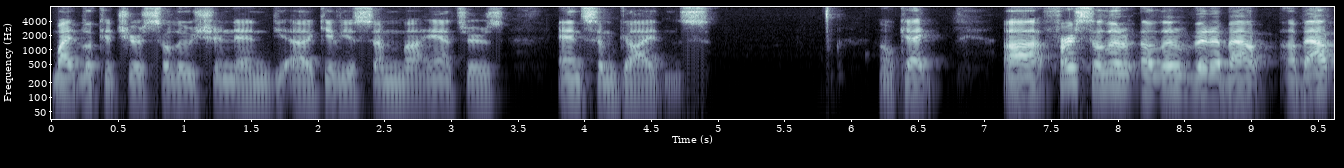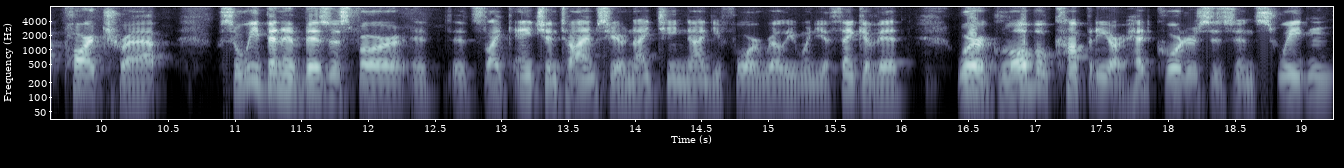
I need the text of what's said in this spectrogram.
might look at your solution and uh, give you some uh, answers and some guidance. Okay. first, a little a little bit about about PartTrap. So we've been in business for it, it's like ancient times here, 1994, really, when you think of it. We're a global company. Our headquarters is in Sweden,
